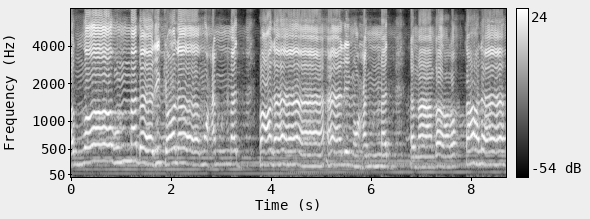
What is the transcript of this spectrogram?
اللهم بارك على محمد وعلى آل محمد كما باركت على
